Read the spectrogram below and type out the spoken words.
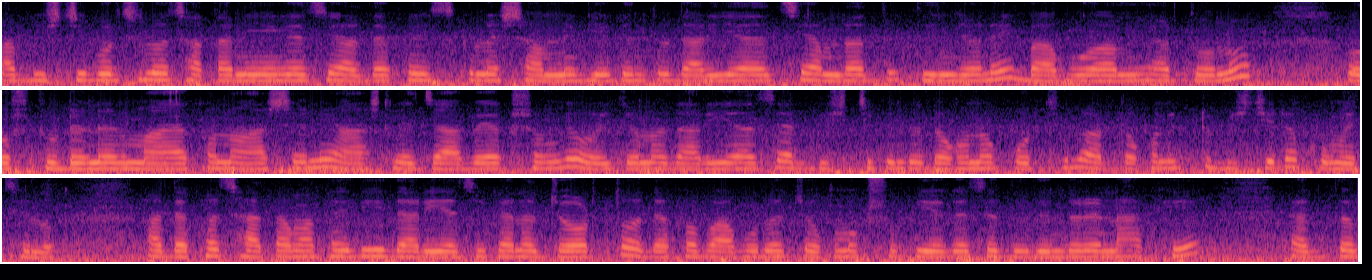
আর বৃষ্টি পড়ছিল, ছাতা নিয়ে গেছি। আর দেখো, স্কুলের সামনে গিয়ে কিন্তু দাঁড়িয়ে আছি আমরা তিনজনেই বাবু, আমি আর তনু। ও স্টুডেন্টের মা এখনও আসেনি, আসলে যাবে একসঙ্গে, ওই জন্য দাঁড়িয়ে আছে। আর বৃষ্টি কিন্তু তখনও পড়ছিল, আর তখন একটু বৃষ্টিটা কমেছিল। আর দেখো ছাতা মাথায় দিয়ে দাঁড়িয়ে আছি। কেন জ্বর তো? দেখো বাবুরও চোখ মুখ শুকিয়ে গেছে দুদিন ধরে না খেয়ে। একদম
